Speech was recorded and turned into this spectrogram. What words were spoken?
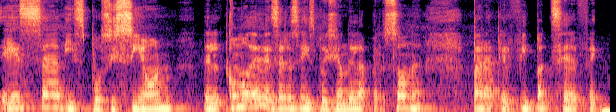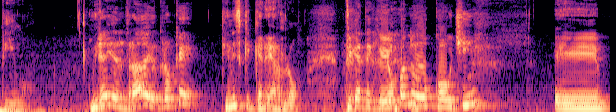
esa disposición? del- ¿Cómo debe ser esa disposición de la persona para que el feedback sea efectivo? Mira, y de entrada yo creo que tienes que quererlo. Fíjate que yo cuando hago coaching, eh,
